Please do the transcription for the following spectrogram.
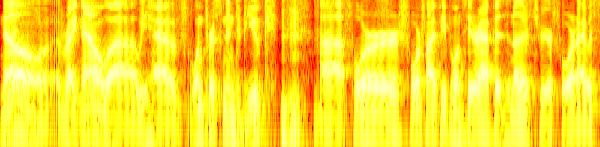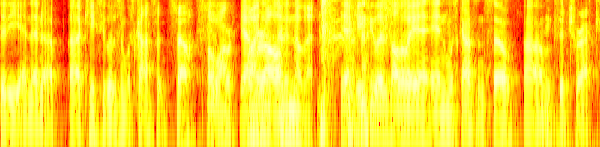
No, right now uh, we have one person in Dubuque, Mm-hmm. uh, four, four or five people in Cedar Rapids, another three or four in Iowa City, and then uh, uh, Casey lives in Wisconsin. So, Oh, wow. we're- yeah, Oh, I we're didn't, all. I didn't know that. yeah, Casey lives all the way in, in Wisconsin. So, um, It's a trek.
